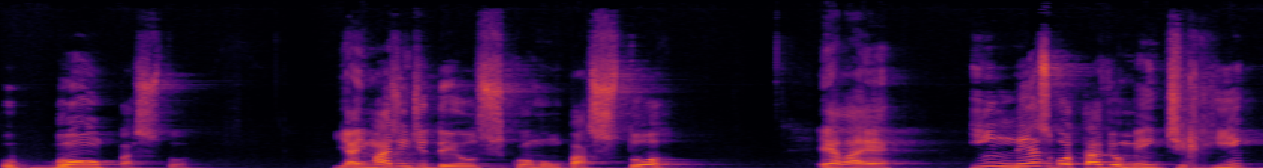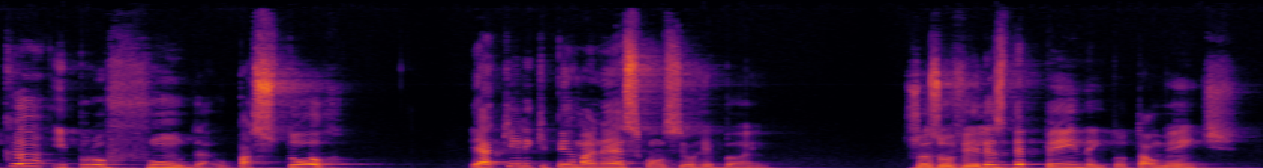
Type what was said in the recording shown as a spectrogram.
o bom pastor. E a imagem de Deus como um pastor, ela é inesgotavelmente rica e profunda. O pastor é aquele que permanece com o seu rebanho. Suas ovelhas dependem totalmente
